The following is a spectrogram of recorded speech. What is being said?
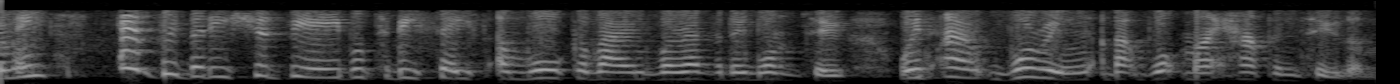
I mean, everybody should be able to be safe and walk around wherever they want to without worrying about what might happen to them.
